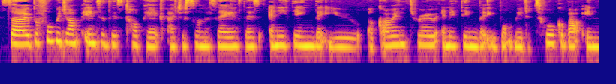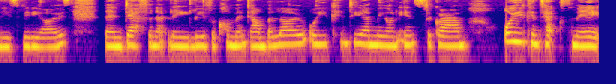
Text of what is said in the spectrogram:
So, before we jump into this topic, I just want to say if there's anything that you are going through, anything that you want me to talk about in these videos, then definitely leave a comment down below, or you can DM me on Instagram, or you can text me.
